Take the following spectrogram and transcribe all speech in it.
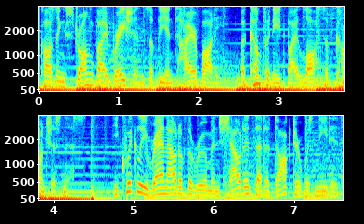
causing strong vibrations of the entire body, accompanied by loss of consciousness. He quickly ran out of the room and shouted that a doctor was needed.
